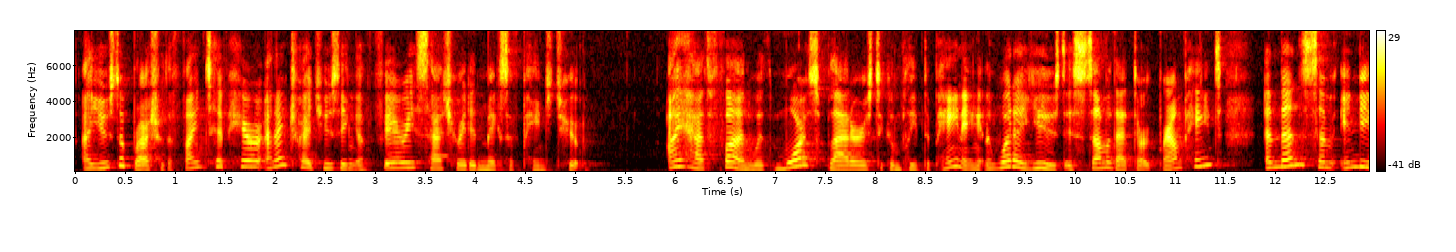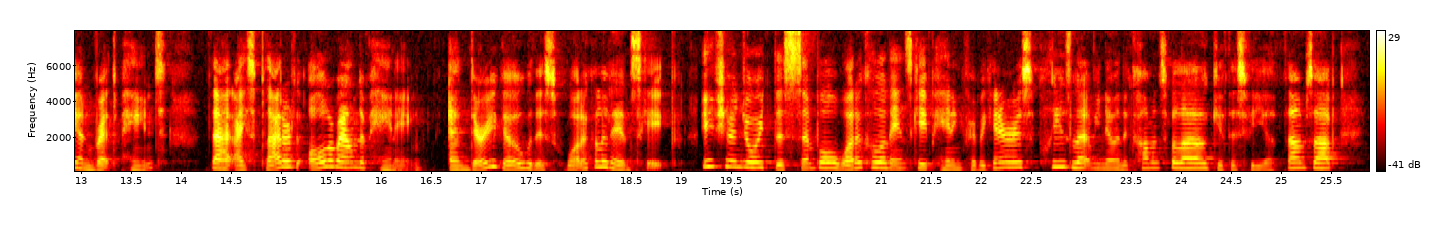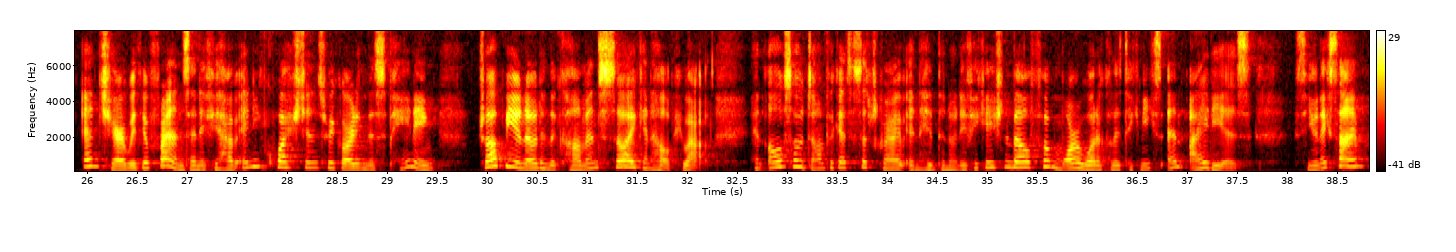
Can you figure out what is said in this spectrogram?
I used a brush with a fine tip here and I tried using a very saturated mix of paint too. I had fun with more splatters to complete the painting and what I used is some of that dark brown paint and then some Indian red paint that I splattered all around the painting. And there you go with this watercolor landscape. If you enjoyed this simple watercolor landscape painting for beginners, please let me know in the comments below, give this video a thumbs up, and share with your friends. And if you have any questions regarding this painting, Drop me a note in the comments so I can help you out. And also don't forget to subscribe and hit the notification bell for more watercolor techniques and ideas. See you next time!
